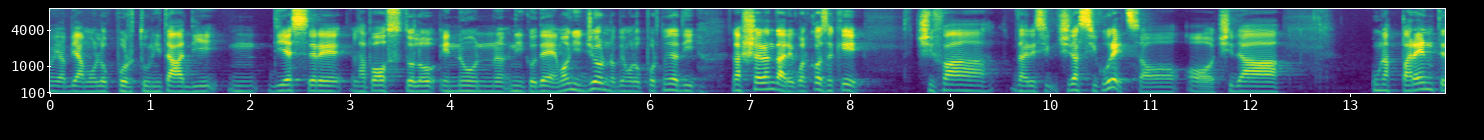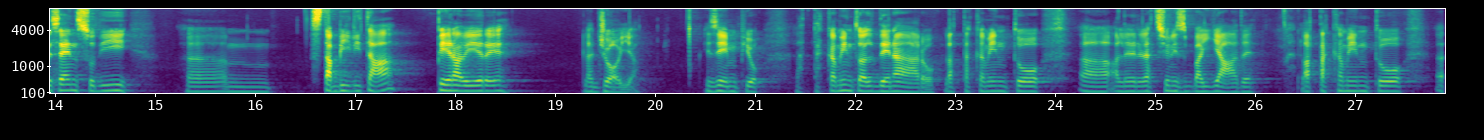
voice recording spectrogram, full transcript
noi abbiamo l'opportunità di, di, essere l'apostolo e non Nicodemo. Ogni giorno abbiamo l'opportunità di lasciare andare qualcosa che ci, fa dare, ci dà sicurezza o, o, ci dà un apparente senso di um, stabilità per avere la gioia. Esempio, l'attaccamento al denaro, l'attaccamento uh, alle relazioni sbagliate, l'attaccamento uh,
